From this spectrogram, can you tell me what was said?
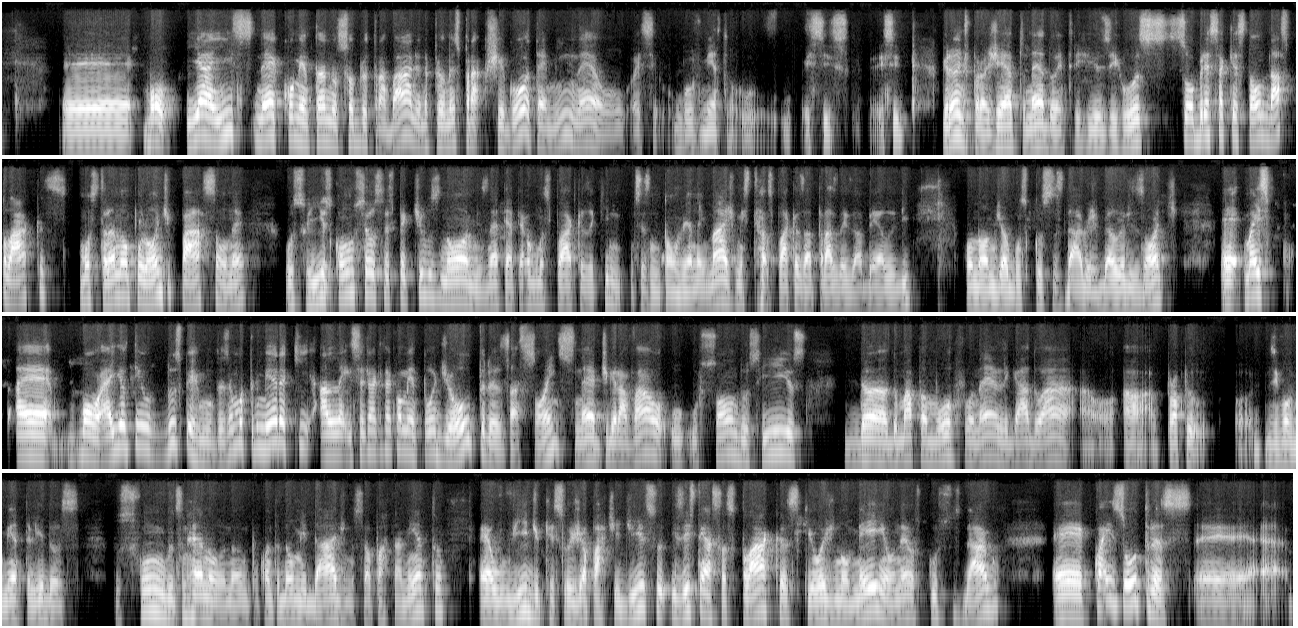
É, bom, e aí, né, comentando sobre o trabalho, né, pelo menos pra, chegou até mim, né, o, esse, o movimento, o, esse, esse grande projeto, né, do Entre Rios e Ruas, sobre essa questão das placas, mostrando por onde passam, né, os rios com os seus respectivos nomes, né, tem até algumas placas aqui, vocês não estão vendo a imagem, mas tem as placas atrás da Isabela ali, com o nome de alguns cursos d'água de Belo Horizonte, é, mas, é, bom, aí eu tenho duas perguntas. Uma primeira que, além, você já até comentou de outras ações, né, de gravar o, o som dos rios, do, do mapa morfo, né, ligado ao próprio desenvolvimento ali dos, dos fungos, né, no, no, por conta da umidade no seu apartamento, é o vídeo que surgiu a partir disso. Existem essas placas que hoje nomeiam, né, os cursos d'água. É, quais outras é,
